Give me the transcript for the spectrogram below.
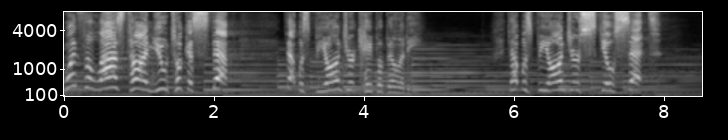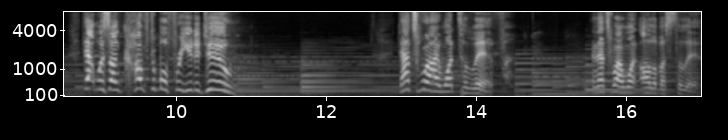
When's the last time you took a step that was beyond your capability? That was beyond your skill set? that was uncomfortable for you to do. That's where I want to live. And that's where I want all of us to live.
